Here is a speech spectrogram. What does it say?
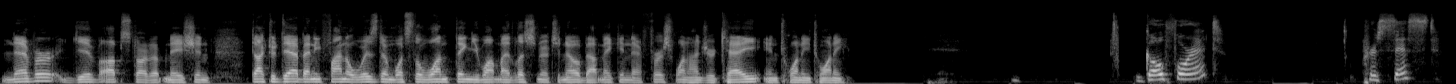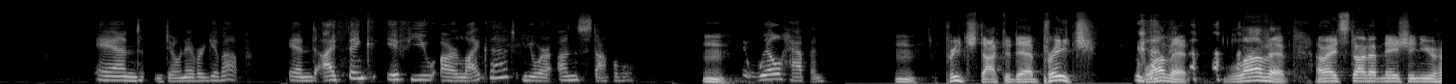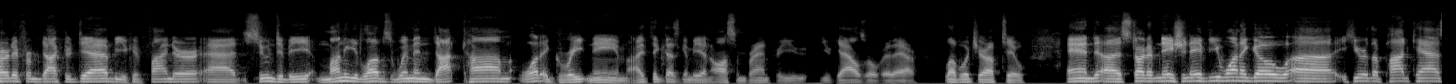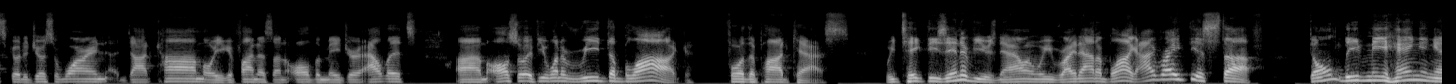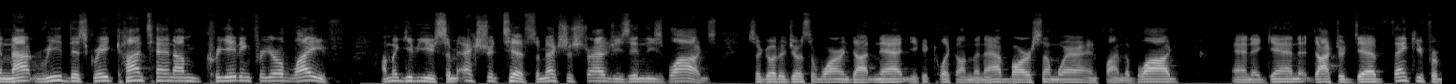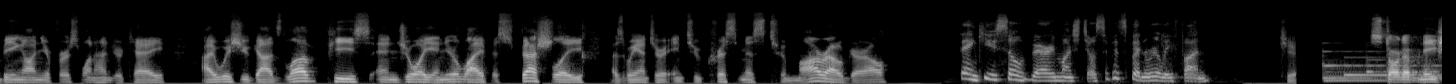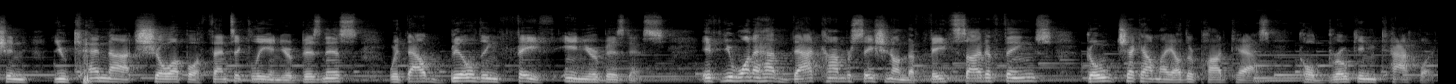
Never give up, Startup Nation. Dr. Deb, any final wisdom? What's the one thing you want my listener to know about making their first 100K in 2020? Go for it. Persist. And don't ever give up. And I think if you are like that, you are unstoppable. Mm, It will happen. preach, Dr. Deb, preach. Love it. Love it. All right, Startup Nation, you heard it from Dr. Deb. You can find her at soon to be moneyloveswomen.com. What a great name. I think that's going to be an awesome brand for you, you gals over there. Love what you're up to. And uh, Startup Nation, if you want to go uh, hear the podcast, go to josephwarren.com or you can find us on all the major outlets. Um, also, if you want to read the blog for the podcast, we take these interviews now and we write out a blog. I write this stuff. Don't leave me hanging and not read this great content I'm creating for your life. I'm going to give you some extra tips, some extra strategies in these blogs. So go to josephwarren.net. You could click on the nav bar somewhere and find the blog. And again, Dr. Deb, thank you for being on your first 100K. I wish you God's love, peace, and joy in your life, especially as we enter into Christmas tomorrow, girl. Thank you so very much, Joseph. It's been really fun. Startup Nation, you cannot show up authentically in your business without building faith in your business. If you want to have that conversation on the faith side of things, go check out my other podcast called Broken Catholic.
